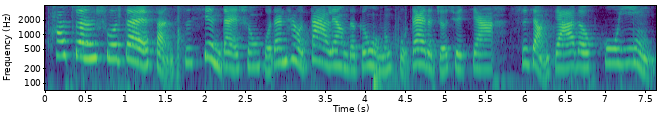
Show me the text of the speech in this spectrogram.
它虽然说在反思现代生活，但是它有大量的跟我们古代的哲学家、思想家的呼应。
